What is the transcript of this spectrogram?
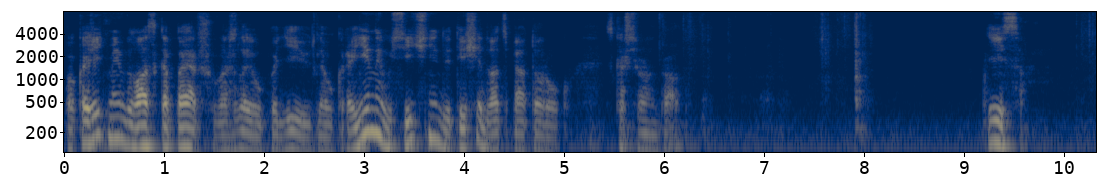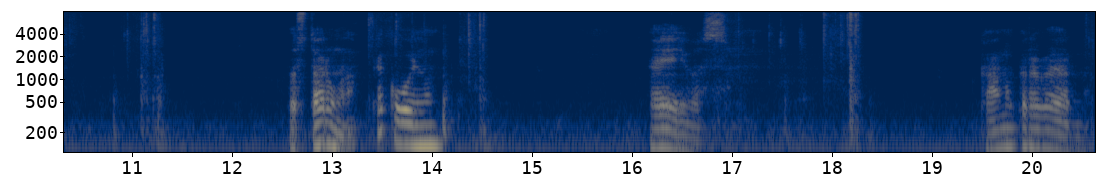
Покажіть мені, будь ласка, першу важливу подію для України у січні 2025 року. Скажіть вам правду. Іса. Постаруна. Прикольно. Ейвас. Кану перевернуто.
